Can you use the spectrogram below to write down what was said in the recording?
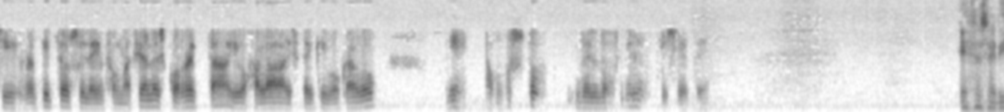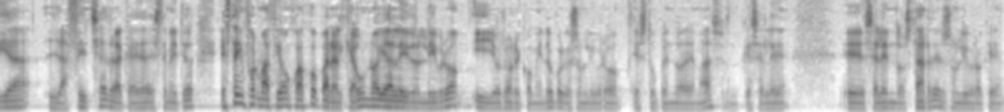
si repito, si la información es correcta y ojalá esté equivocado, en agosto del 2027. Esa sería la fecha de la caída de este meteorito. Esta información, Juanjo, para el que aún no haya leído el libro, y yo os lo recomiendo porque es un libro estupendo además, que se lee eh, se leen dos tardes, es un libro que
